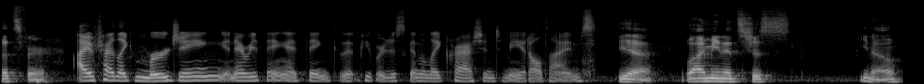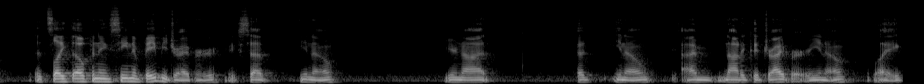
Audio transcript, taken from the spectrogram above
that's fair. I've tried like merging and everything. I think that people are just gonna like crash into me at all times. Yeah. Well, I mean, it's just you know, it's like the opening scene of Baby Driver, except you know, you're not a you know, I'm not a good driver. You know, like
